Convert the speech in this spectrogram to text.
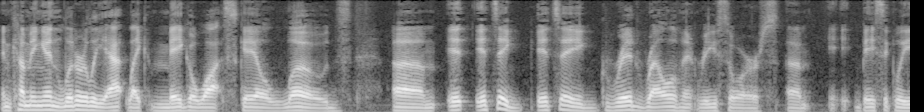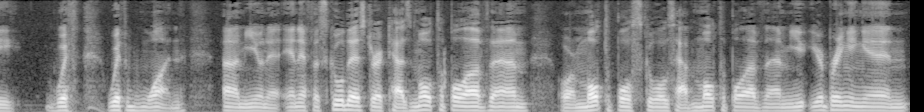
and coming in literally at like megawatt scale loads, um, it, it's a it's a grid relevant resource, um, basically with with one um, unit. And if a school district has multiple of them, or multiple schools have multiple of them, you, you're bringing in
